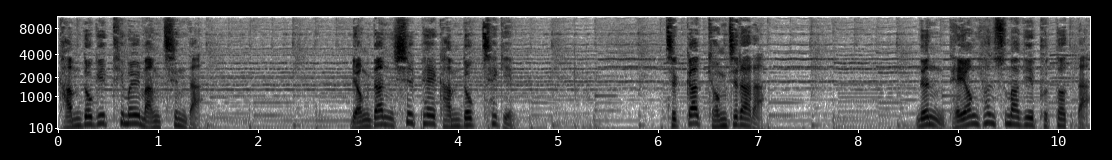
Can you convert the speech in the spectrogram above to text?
감독이 팀을 망친다. 명단 실패 감독 책임. 즉각 경질하라. 는 대형 현수막이 붙었다.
